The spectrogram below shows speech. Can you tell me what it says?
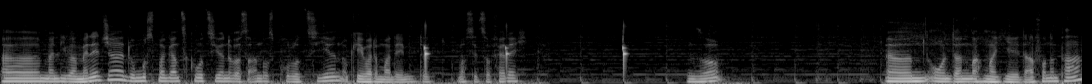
Äh, mein lieber Manager, du musst mal ganz kurz hier was anderes produzieren. Okay, warte mal, den das machst du jetzt auch fertig. So. Ähm, und dann machen wir hier davon ein paar.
